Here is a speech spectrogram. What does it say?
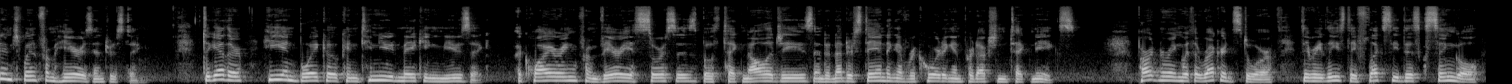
Lediņš went from here is interesting. Together, he and Boiko continued making music, acquiring from various sources both technologies and an understanding of recording and production techniques. Partnering with a record store, they released a flexi-disc single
